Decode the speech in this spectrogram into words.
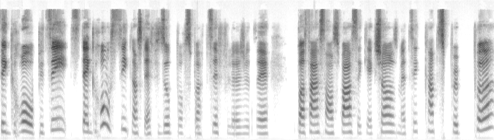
c'est gros. Puis, tu sais, c'était gros aussi quand j'étais physio pour sportif, là. Je veux dire, pas faire son sport, c'est quelque chose, mais tu sais, quand tu peux pas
